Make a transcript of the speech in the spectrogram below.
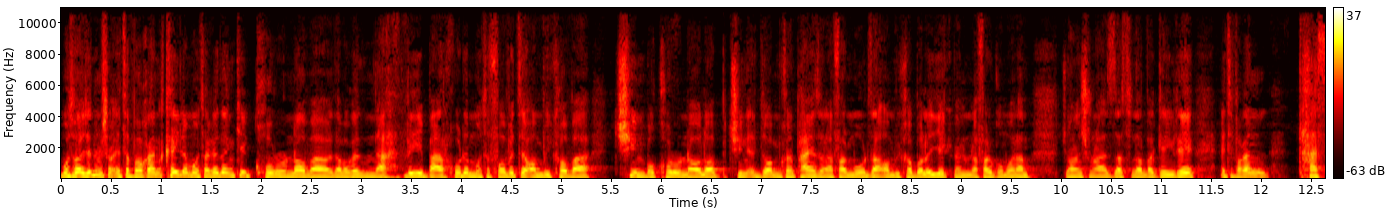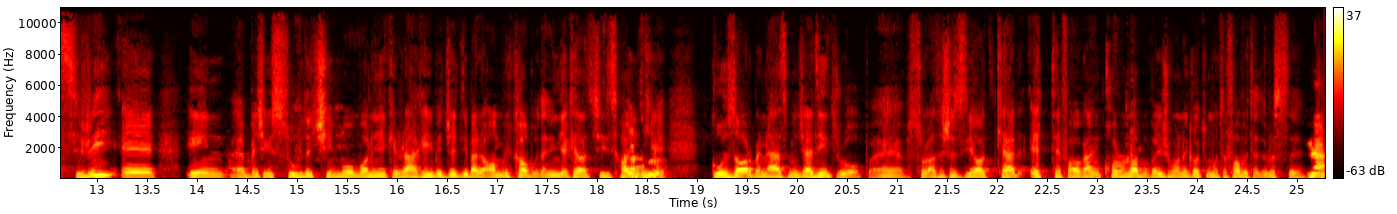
متوجه نمیشم. اتفاقا خیلی معتقدن که کرونا و در واقع نحوه برخورد متفاوت آمریکا و چین با کرونا حالا چین ادعا می‌کنه 5000 نفر مردن آمریکا بالا یک میلیون نفر گمانم جانشون رو از دست دادن و غیره. اتفاقا تسریع این به شکلی سود چین به عنوان یک رقیب جدی برای آمریکا بود این یکی از چیزهایی که گذار به نظم جدید رو سرعتش زیاد کرد اتفاقا کرونا بود. ولی شما نگاهتون متفاوته درسته؟ نه.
